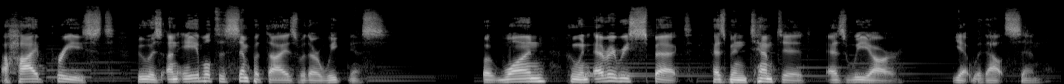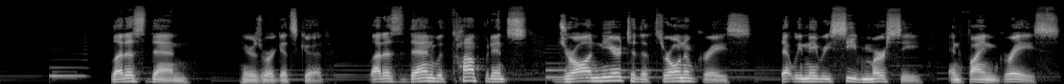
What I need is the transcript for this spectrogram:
a high priest who is unable to sympathize with our weakness, but one who in every respect has been tempted as we are, yet without sin. Let us then, here's where it gets good, let us then with confidence draw near to the throne of grace that we may receive mercy and find grace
